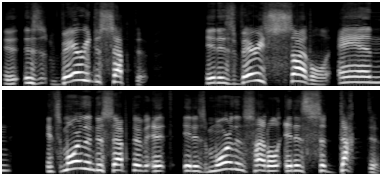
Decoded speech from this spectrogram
it is very deceptive it is very subtle and it's more than deceptive. It, it is more than subtle. It is seductive.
